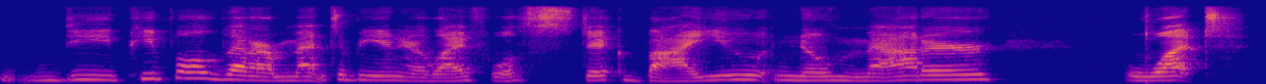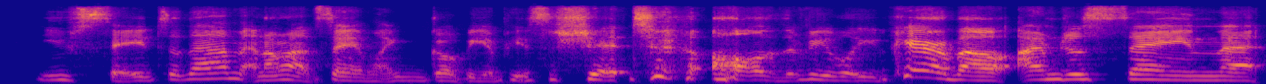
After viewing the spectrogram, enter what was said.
the people that are meant to be in your life will stick by you no matter what you say to them and i'm not saying like go be a piece of shit to all of the people you care about. I'm just saying that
